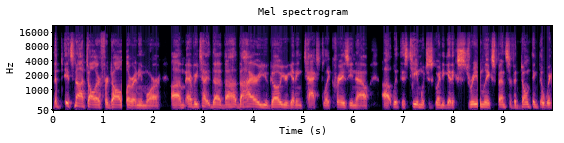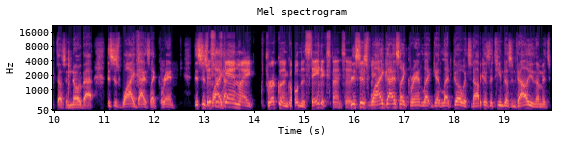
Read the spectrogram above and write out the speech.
the, it's not dollar for dollar anymore. Um, every time the, the the higher you go, you're getting taxed like crazy now uh, with this team, which is going to get extremely expensive. And don't think the Wyc doesn't know that. This is why guys like Grant. This is This why. is guy- getting like Brooklyn, Golden State expensive. this is why guys like Grant let get let go. It's not because the team doesn't value them. It's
